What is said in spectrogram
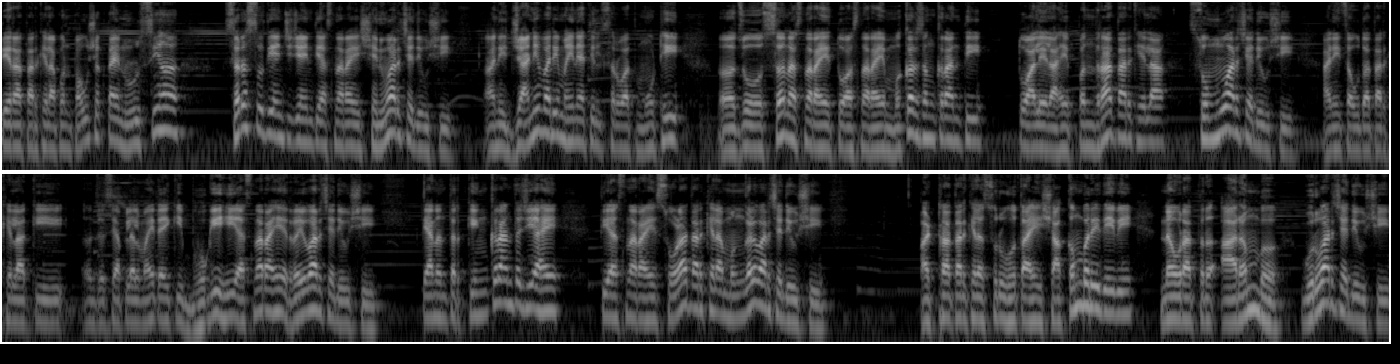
तेरा तारखेला आपण पाहू शकताय नृसिंह सरस्वती यांची जयंती असणार आहे शनिवारच्या दिवशी. आणि जानेवारी महिन्यातील सर्वात मोठी जो सण असणार आहे तो असणार आहे मकर संक्रांती. तो आलेला आहे पंधरा तारखेला सोमवारच्या दिवशी. आणि चौदा तारखेला की जसे आपल्याला माहीत आहे की भोगी ही असणार आहे रविवारच्या दिवशी. त्यानंतर किंक्रांत जी आहे ती असणार आहे सोळा तारखेला मंगळवारच्या दिवशी. अठरा तारखेला सुरू होत आहे शाकंभरी देवी. नवरात्र आरंभ. गुरुवारच्या दिवशी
